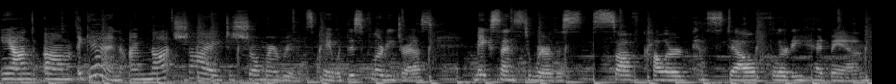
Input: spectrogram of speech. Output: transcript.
And um, again, I'm not shy to show my roots. Okay, with this flirty dress, makes sense to wear this soft colored pastel flirty headband.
